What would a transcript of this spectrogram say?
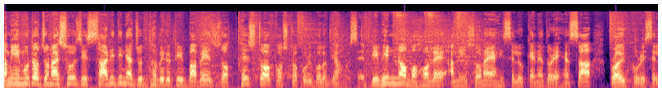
আমি এই মুহূৰ্তত জনাইছোঁ যে চাৰিদিনীয়া যুদ্ধবিৰতিৰ বাবে যথেষ্ট কষ্ট কৰিবলগীয়া হৈছে। বিভিন্ন মহলে আমি জনাই আহিছিলোঁ কেনেদৰে হেঁচা প্ৰয়োগ কৰিছিল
